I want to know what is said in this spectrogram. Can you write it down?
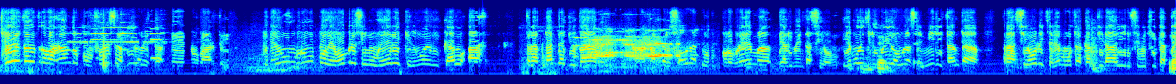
yo he estado trabajando con Fuerza de Novarte, que un grupo de hombres y mujeres que nos hemos dedicado a tratar de ayudar a, a personas con problemas de alimentación. Y hemos distribuido sí. unas mil y tantas raciones y tenemos otra cantidad significativa.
